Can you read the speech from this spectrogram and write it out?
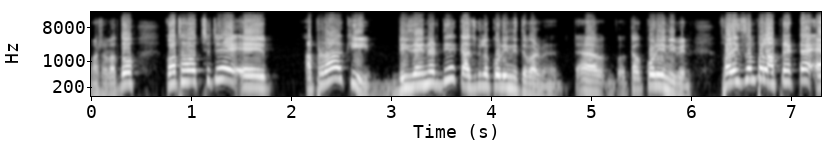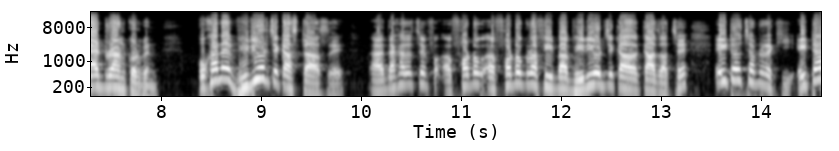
মাসাল্লাহ তো কথা হচ্ছে যে আপনারা কি ডিজাইনার দিয়ে কাজগুলো করিয়ে নিতে পারবেন করিয়ে নেবেন? ফর এক্সাম্পল আপনি একটা অ্যাড রান করবেন ওখানে ভিডিওর যে কাজটা আছে দেখা যাচ্ছে ফটো ফটোগ্রাফি বা ভিডিওর যে কাজ আছে এইটা হচ্ছে আপনারা কি? এইটা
